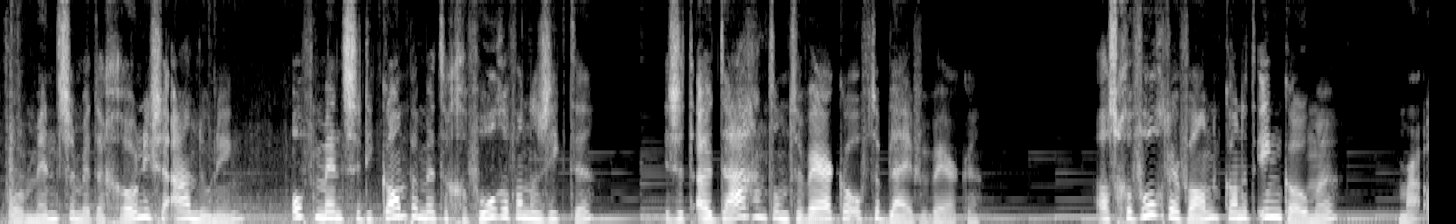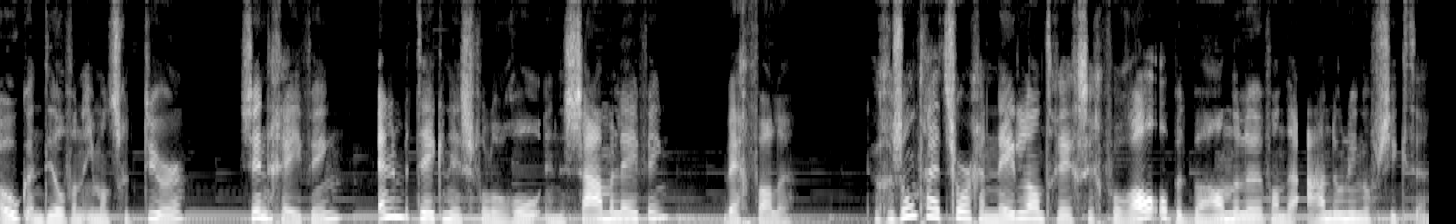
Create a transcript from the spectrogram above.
Voor mensen met een chronische aandoening of mensen die kampen met de gevolgen van een ziekte, is het uitdagend om te werken of te blijven werken. Als gevolg daarvan kan het inkomen, maar ook een deel van iemands structuur, zingeving en een betekenisvolle rol in de samenleving wegvallen. De gezondheidszorg in Nederland richt zich vooral op het behandelen van de aandoening of ziekte.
